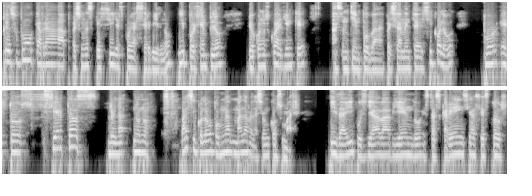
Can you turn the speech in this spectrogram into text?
pero supongo que habrá personas que sí les pueda servir, ¿no? Y por ejemplo, yo conozco a alguien que hace un tiempo va precisamente el psicólogo por estos ciertos, no, no, va al psicólogo por una mala relación con su madre. Y de ahí pues ya va viendo estas carencias, estos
